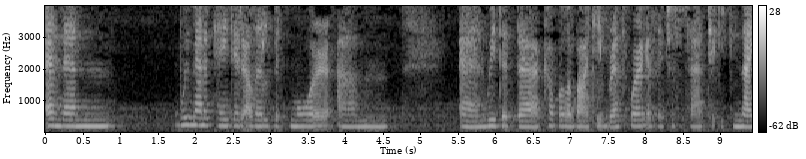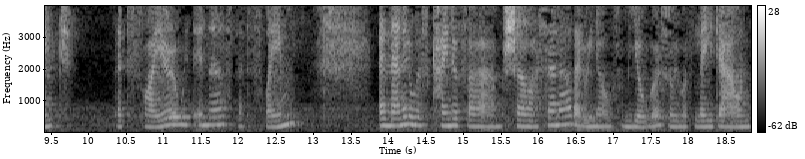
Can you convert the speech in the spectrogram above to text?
and then we meditated a little bit more, um, and we did the Kapalabhati breath work, as I just said, to ignite that fire within us, that flame. And then it was kind of a shavasana that we know from yoga, so we would lay down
